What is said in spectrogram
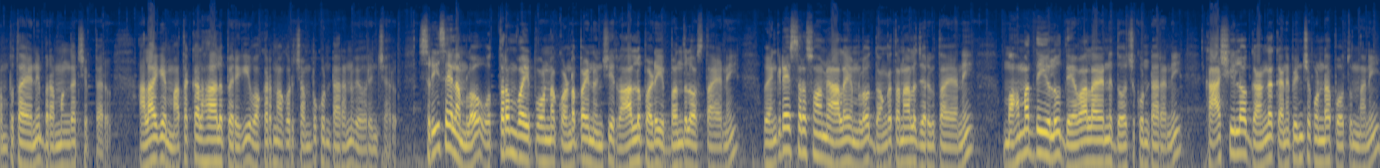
చంపుతాయని బ్రహ్మంగారు చెప్పారు. అలాగే మత కలహాలు పెరిగి ఒకరినొకరు చంపుకుంటారని వివరించారు. శ్రీశైలంలో ఉత్తరం వైపు ఉన్న కొండపై నుంచి రాళ్ళు పడి ఇబ్బందులు వస్తాయని వెంకటేశ్వర స్వామి ఆలయంలో దొంగతనాలు జరుగుతాయని మహమ్మదీయులు దేవాలయాన్ని దోచుకుంటారని కాశీలో గంగ కనిపించకుండా పోతుందని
